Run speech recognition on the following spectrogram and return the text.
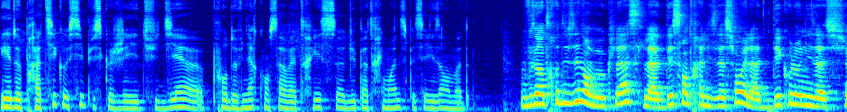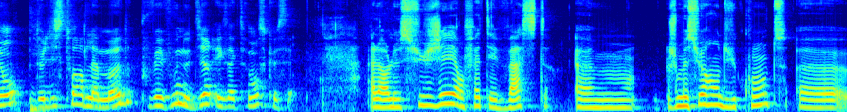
et de pratique aussi puisque j'ai étudié pour devenir conservatrice du patrimoine spécialisé en mode. Vous introduisez dans vos classes la décentralisation et la décolonisation de l'histoire de la mode. Pouvez-vous nous dire exactement ce que c'est? Alors le sujet en fait est vaste. Euh, je me suis rendu compte euh,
